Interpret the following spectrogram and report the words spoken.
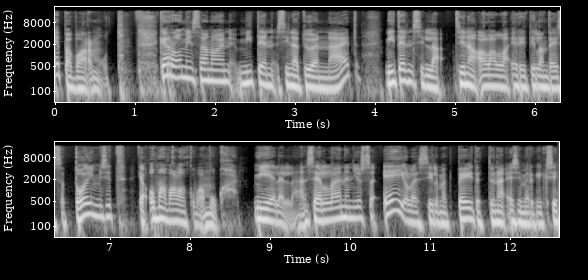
epävarmuutta. Kerro omin sanoin, miten sinä työn näet, miten sillä sinä alalla eri tilanteissa toimisit ja oma valokuva mukaan mielellään sellainen, jossa ei ole silmät peitettynä esimerkiksi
